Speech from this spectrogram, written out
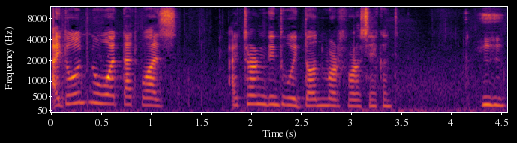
I don't know what that was. I turned into a Dunmer for a second.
